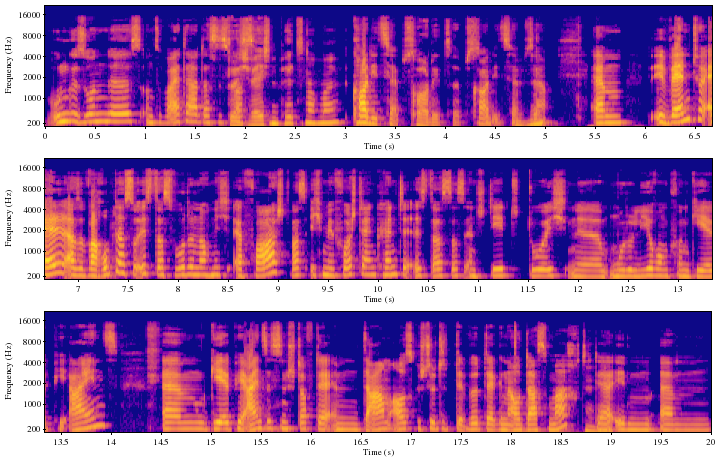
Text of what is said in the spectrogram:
Ungesundes und so weiter. Das ist Durch was. welchen Pilz nochmal? Cordyceps. Cordyceps. Cordyceps, Mhm. ja. Ähm, eventuell, also warum das so ist, das wurde noch nicht erforscht. Was ich mir vorstellen könnte, ist, dass das entsteht durch eine Modulierung von GLP-1. Ähm, GLP-1 ist ein Stoff, der im Darm ausgeschüttet wird, der genau das macht, Mhm. der eben ähm,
